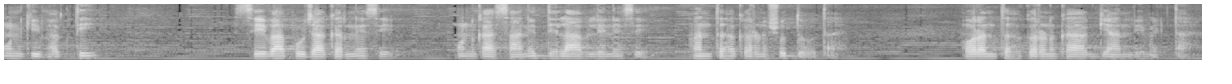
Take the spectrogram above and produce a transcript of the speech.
उनकी भक्ति, सेवा पूजा करने से, उनका सानिध्य लाभ लेने से अंतकरण शुद्ध होता है और अंतकरण का ज्ञान भी मिटता है।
